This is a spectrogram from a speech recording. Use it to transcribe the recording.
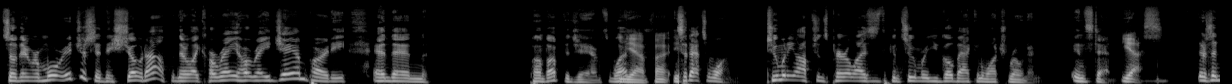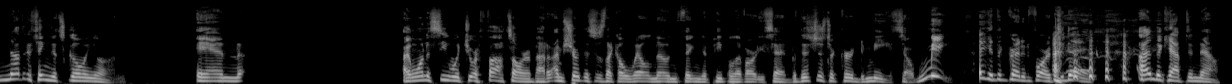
So they were more interested. They showed up and they're like, hooray, hooray, jam party. And then pump up the jams. What? Yeah. But, So that's one. Too many options paralyzes the consumer. You go back and watch Ronin instead. yes. There's another thing that's going on. And I want to see what your thoughts are about it. I'm sure this is like a well known thing that people have already said, but this just occurred to me. So, me, I get the credit for it today. I'm the captain now.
